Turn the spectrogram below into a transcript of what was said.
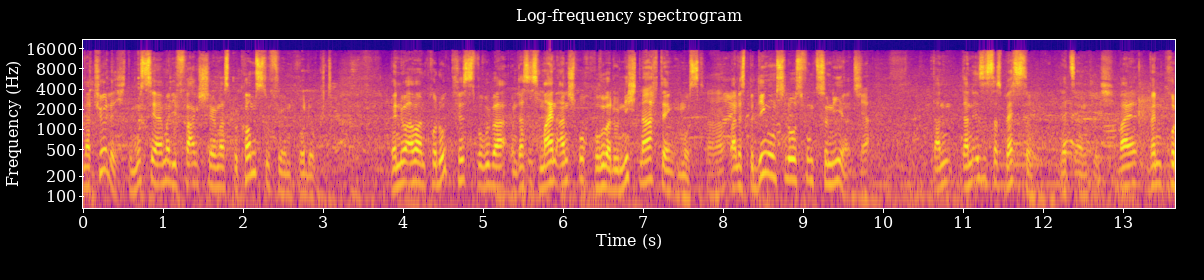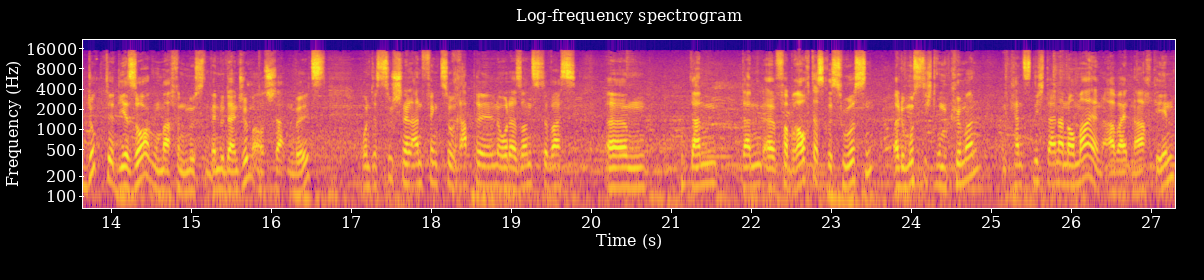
Natürlich, du musst dir ja immer die Frage stellen, was bekommst du für ein Produkt? Wenn du aber ein Produkt kriegst, worüber, und das ist mein Anspruch, worüber du nicht nachdenken musst, weil es bedingungslos funktioniert, Ja. dann, dann ist es das Beste letztendlich. Weil wenn Produkte dir Sorgen machen müssen, wenn du dein Gym ausstatten willst und es zu schnell anfängt zu rappeln oder sonst was, ähm, dann, dann äh, verbraucht das Ressourcen, weil du musst dich darum kümmern und kannst nicht deiner normalen Arbeit nachgehen.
